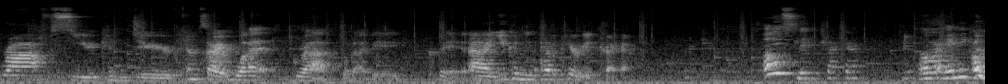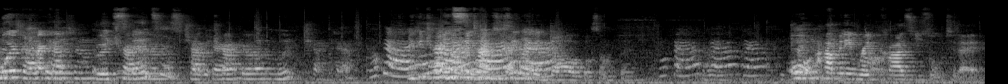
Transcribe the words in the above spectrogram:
graphs. You can do. I'm sorry, what graph would I be? Uh, you can have a period tracker. Oh, sleep tracker. Or any A kind word of tracker. tracker. that Word tracker. Expenses tracker. tracker. A mood tracker. okay. You can try to okay, sometimes okay, say like a dog or something. Okay, okay, okay. Or how many red cars you saw today.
